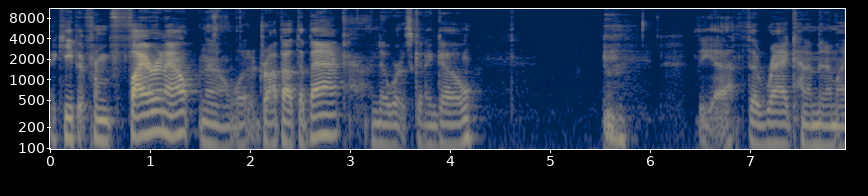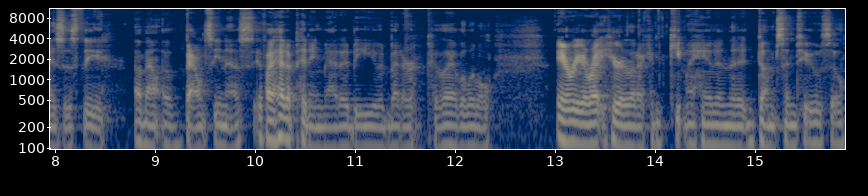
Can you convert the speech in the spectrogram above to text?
I keep it from firing out, and then I'll let it drop out the back. I know where it's going to go. the uh, the rag kind of minimizes the amount of bounciness. If I had a pinning mat, it'd be even better because I have a little area right here that I can keep my hand in that it dumps into. So,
